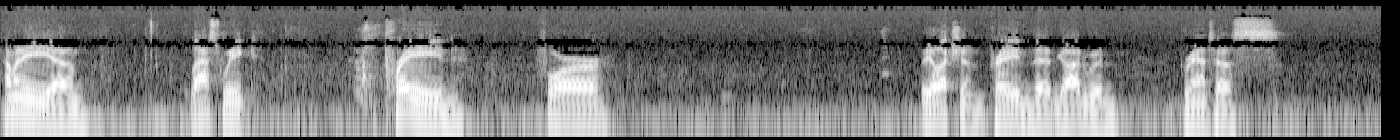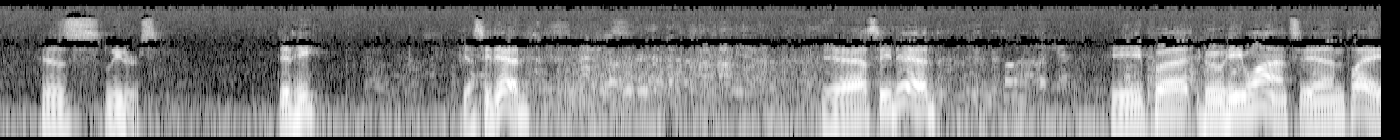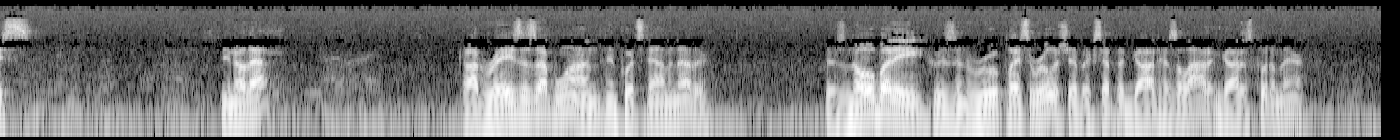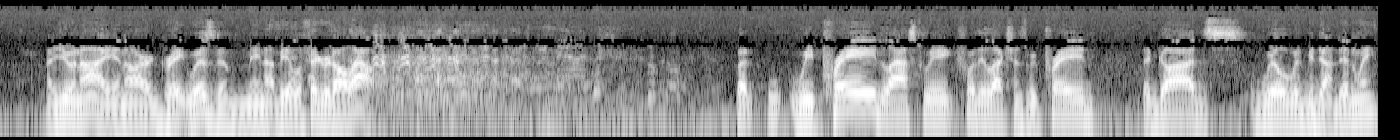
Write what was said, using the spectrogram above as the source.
How many um, last week prayed for the election, prayed that God would grant us his leaders? Did he? Yes, he did. Yes, he did. He put who he wants in place. You know that? God raises up one and puts down another. There's nobody who's in the place of rulership except that God has allowed it and God has put them there. Now, you and I, in our great wisdom, may not be able to figure it all out. But we prayed last week for the elections. We prayed that God's will would be done, didn't we?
